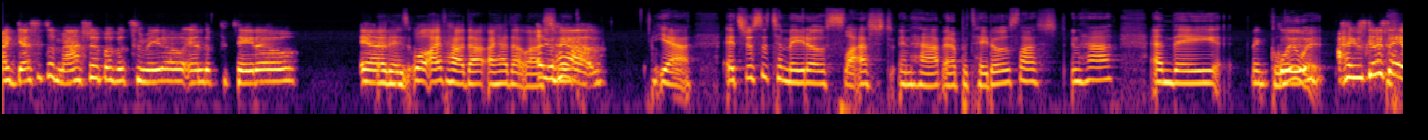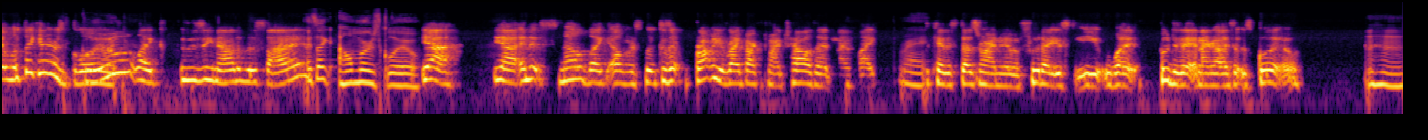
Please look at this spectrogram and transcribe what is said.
I guess it's a mashup of a tomato and a potato. And It is. Well, I've had that. I had that Oh, last you week. have. Yeah. It's just a tomato slashed in half and a potato slashed in half. And they, Like Glue glue it. I was gonna say it looked like there was glue, Glue like oozing out of the sides. it's like Elmer's glue. yeah, yeah, and it smelled like Elmer's glue because it brought me right back to my childhood. And I'm like, Right. okay, this does remind me of a food I used to eat. What food is it? And I realized it was glue. hmm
